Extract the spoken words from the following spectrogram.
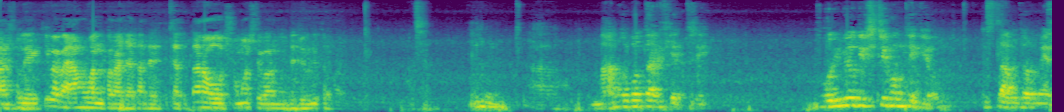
আসলে কীভাবে আহ্বান করা যায় তাদের যাতে তারাও সমাজসেবার মধ্যে জড়িত হয়? আচ্ছা। মানবতার ক্ষেত্রে ধর্মীয় দৃষ্টিকোণ থেকেও ইসলাম ধর্মের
